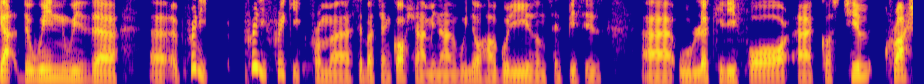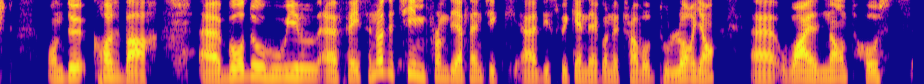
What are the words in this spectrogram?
got the win with uh, a pretty pretty free kick from uh, Sébastien Corchia. I mean, uh, we know how good he is on set pieces. Uh, who luckily for uh, Costil crashed on the crossbar. Uh, Bordeaux, who will uh, face another team from the Atlantic this weekend, they're going to travel to Lorient, while Nantes hosts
